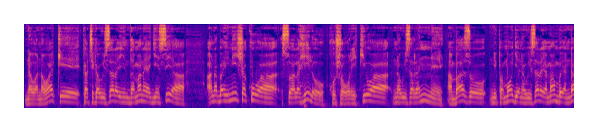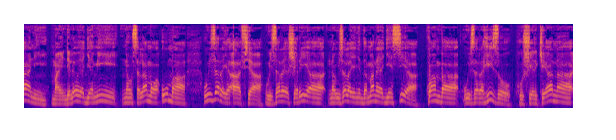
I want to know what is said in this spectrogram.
na wanawake katika wizara yenye dhamana ya jinsia anabainisha kuwa suala hilo hushughulikiwa na wizara nne ambazo ni pamoja na wizara ya mambo ya ndani, maendeleo ya jamii na usalama wa umma, wizara ya afya, wizara ya sheria na wizara yenye dhamana ya jinsia, kwamba wizara hizo hushirikiana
